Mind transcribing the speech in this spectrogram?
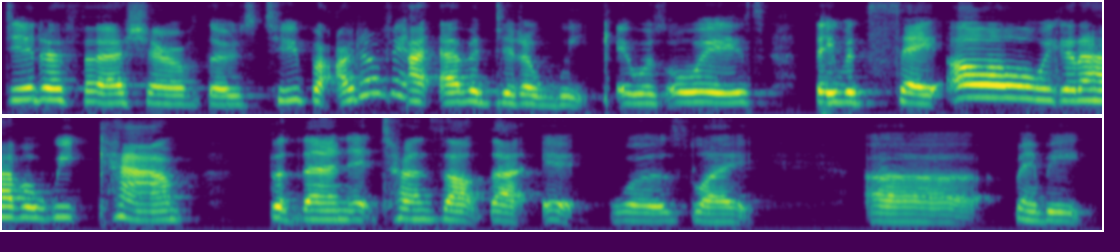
did a fair share of those too, but I don't think I ever did a week. It was always they would say, "Oh, we're gonna have a week camp," but then it turns out that it was like uh, maybe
